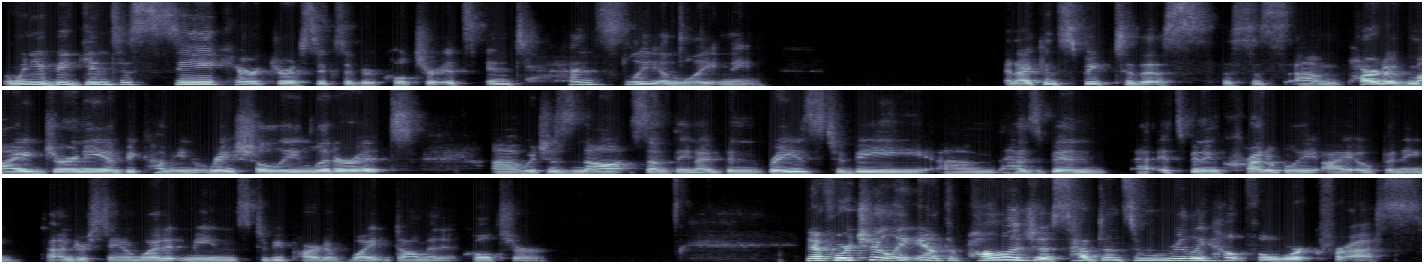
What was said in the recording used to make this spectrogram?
And when you begin to see characteristics of your culture, it's intensely enlightening. And I can speak to this. This is um, part of my journey of becoming racially literate, uh, which is not something I've been raised to be, um, has been, it's been incredibly eye-opening to understand what it means to be part of white dominant culture. Now, fortunately, anthropologists have done some really helpful work for us.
